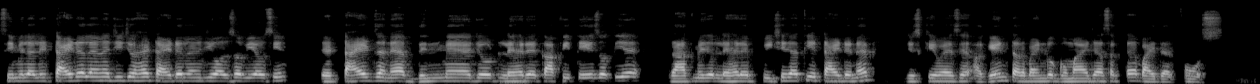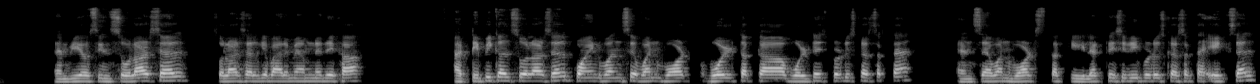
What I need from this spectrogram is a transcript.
सिमिलरली टाइडल एनर्जी जो है tidal energy also we have seen tides and ebb दिन में जो लहरें काफ़ी तेज़ होती है, रात में जो लहरें पीछे जाती है टाइड एंड एप जिसकी वजह से अगेन टर्बाइन को घुमाया जा सकता है by the force then we have seen solar cell solar cell के बारे में हमने देखा। A typical solar cell point one से वन वॉट वोल्ट तक का वोल्टेज प्रोड्यूस कर सकता है एंड सेवन वॉट्स तक की इलेक्ट्रिसिटी प्रोड्यूस कर सकता है एक सेल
